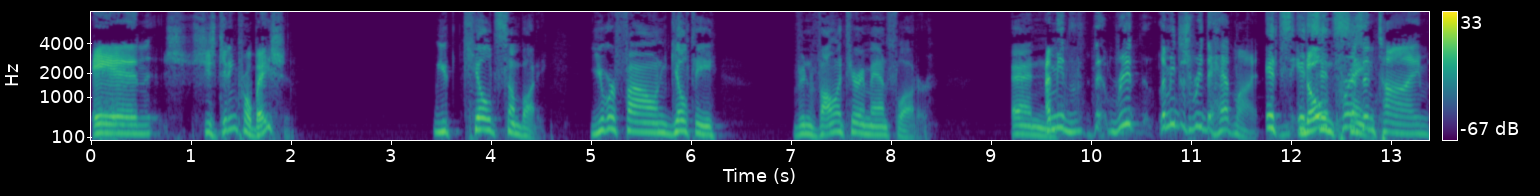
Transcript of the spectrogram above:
and she's getting probation. You killed somebody. You were found guilty of involuntary manslaughter. And I mean, th- read, let me just read the headline. It's- it's no insane. prison time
